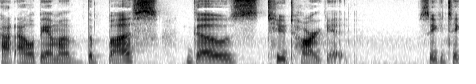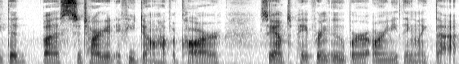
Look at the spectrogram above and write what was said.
at Alabama, the bus goes to Target. So you can take the bus to Target if you don't have a car. So you don't have to pay for an Uber or anything like that.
